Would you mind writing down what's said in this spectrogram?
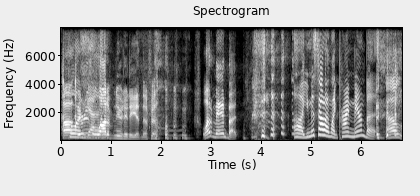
Uh, Porn there is guy. a lot of nudity in the film. a lot of man butt. Oh, you missed out on like prime man butt. Oh,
